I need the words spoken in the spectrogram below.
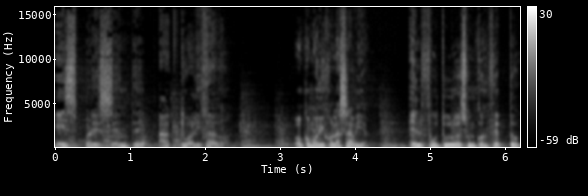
es presente actualizado. O como dijo la sabia, el futuro es un concepto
